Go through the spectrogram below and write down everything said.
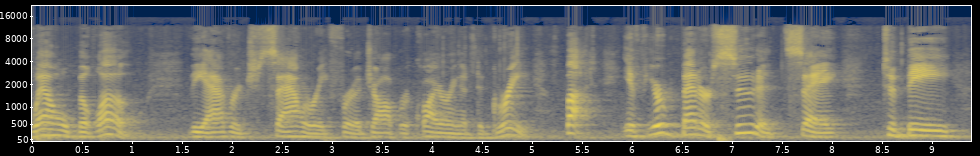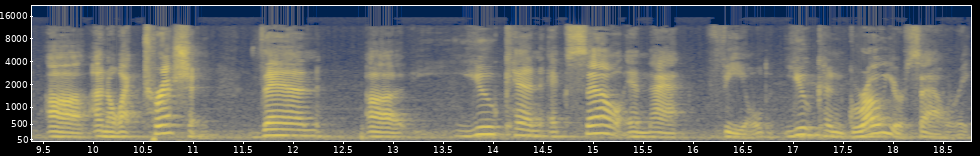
well below the average salary for a job requiring a degree. But if you're better suited, say, to be uh, an electrician, then uh, you can excel in that field. You can grow your salary.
